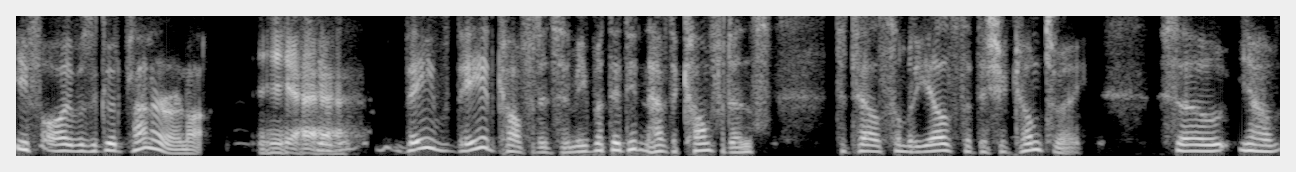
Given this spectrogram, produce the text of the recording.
if I was a good planner or not. Yeah, you know, they they had confidence in me, but they didn't have the confidence to tell somebody else that they should come to me. So you know,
